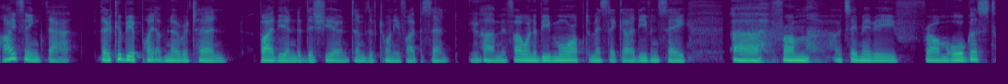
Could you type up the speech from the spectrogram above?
I think that there could be a point of no return by the end of this year in terms of 25%. Yeah. Um, if I want to be more optimistic, I'd even say uh, from, I would say maybe from August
